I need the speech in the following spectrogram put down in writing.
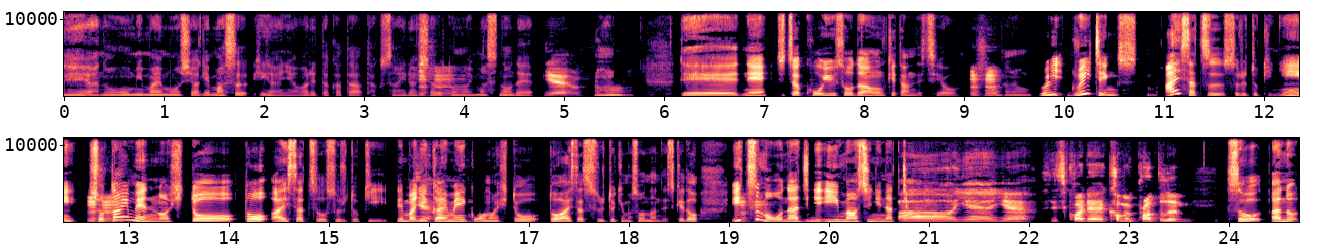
ねあのお見舞い申し上げます被害に遭われた方たくさんいらっしゃると思いますので、Yeah. うん、でね実はこういう相談を受けたんですよ。hmm あのグリ greetings 挨拶するときに初対面の人と挨拶をするときで、まあ、Yeah. 2回目以降の人と挨拶するときもそうなんですけどいつも同じ言い回しになっちゃうっていう Ah, yeah, yeah. It's quite a common problem. そうあの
